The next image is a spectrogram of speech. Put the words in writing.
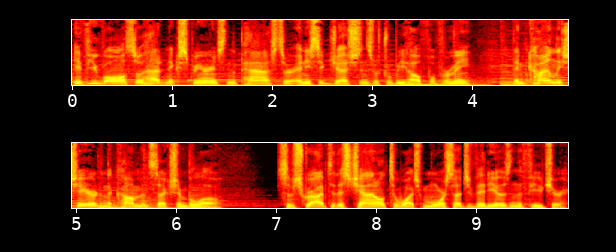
If you've also had an experience in the past or any suggestions which will be helpful for me, then kindly share it in the comment section below. Subscribe to this channel to watch more such videos in the future.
